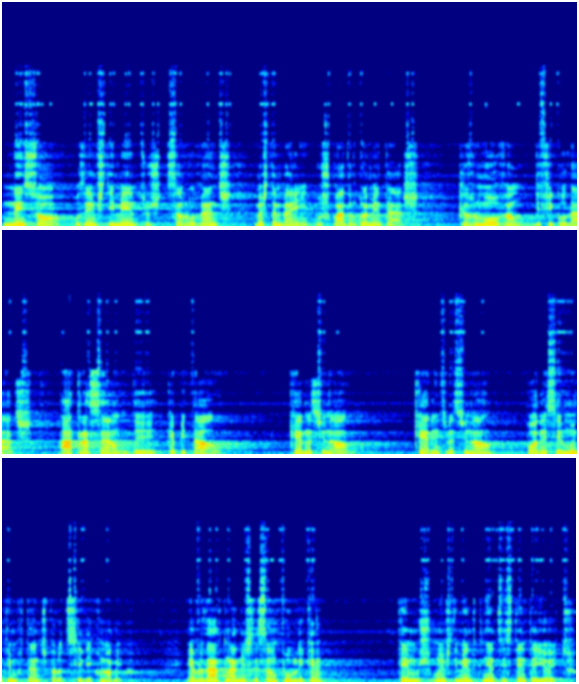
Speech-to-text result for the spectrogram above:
nem só os investimentos são relevantes, mas também os quadros regulamentares que removam dificuldades à atração de capital, quer nacional, quer internacional, podem ser muito importantes para o tecido económico. É verdade que na administração pública temos um investimento de 578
